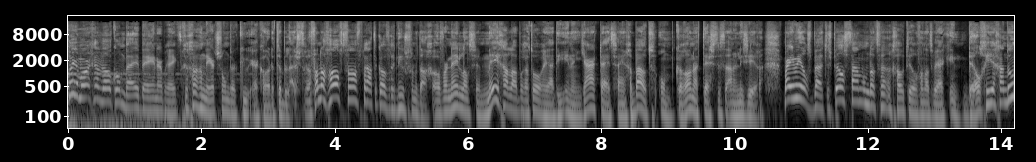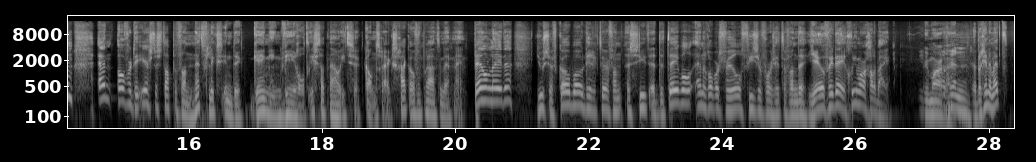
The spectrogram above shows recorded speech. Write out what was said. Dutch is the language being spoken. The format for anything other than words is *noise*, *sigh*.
Goedemorgen en welkom bij BNR Breekt. Gegarandeerd zonder QR-code te beluisteren. Vanaf half twaalf praat ik over het nieuws van de dag. Over Nederlandse megalaboratoria die in een jaar tijd zijn gebouwd... om coronatesten te analyseren. Maar inmiddels buitenspel staan omdat we een groot deel van dat werk in België gaan doen. En over de eerste stappen van Netflix in de gamingwereld. Is dat nou iets eh, kansrijks? Ga ik over praten met mijn panelleden. Youssef Kobo, directeur van A Seat at the Table... en Robert Verhul, vicevoorzitter van de JOVD. Goedemorgen allebei. Goedemorgen. We beginnen met...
